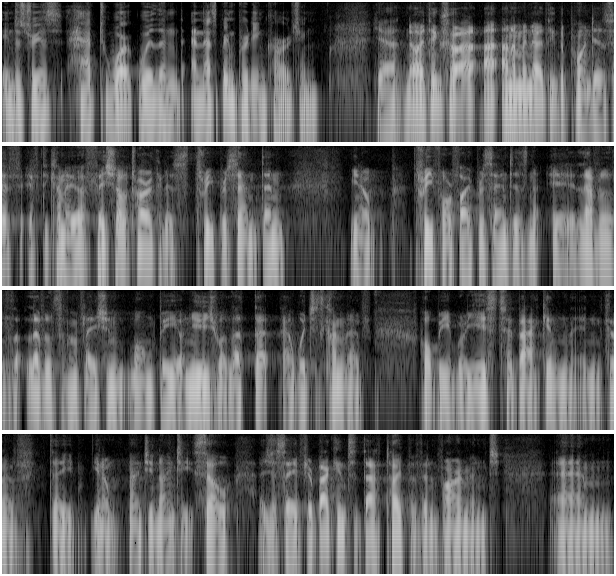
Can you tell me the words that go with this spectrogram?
industry has had to work with, and and that's been pretty encouraging. Yeah, no, I think so, I, and I mean, I think the point is, if if the kind of official target is three percent, then you know, three, four, five percent is levels levels of inflation won't be unusual. That that which is kind of what we were used to back in in kind of the you know 1990s. So as you say, if you're back into that type of environment, um,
